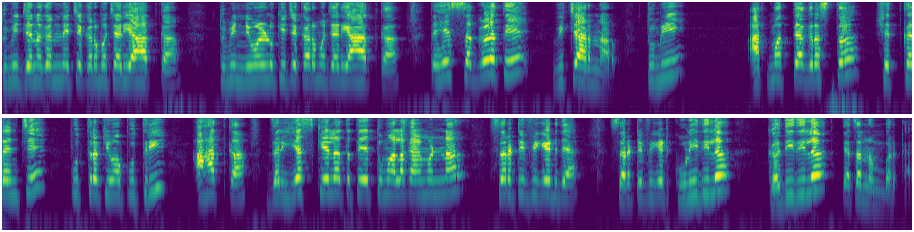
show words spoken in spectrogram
तुम्ही जनगणनेचे कर्मचारी आहात का? तुम्ही निवडणुकीचे कर्मचारी आहात का? तर हे सगळं ते विचारणार. तुम्ही आत्महत्याग्रस्त शेतकऱ्यांचे पुत्र किंवा पुत्री आहात का? जर यस केलं तर ते तुम्हाला काय म्हणणार? सर्टिफिकेट द्या. सर्टिफिकेट कुणी दिलं? कधी दिलं? त्याचा नंबर काय?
